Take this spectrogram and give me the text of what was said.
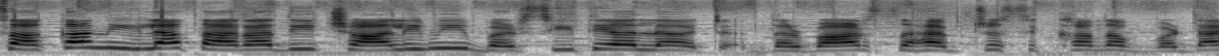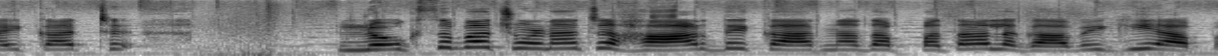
ਸਾਕਾ ਨੀਲਾ ਤਾਰਾ ਦੀ 40ਵੀਂ ਬਰਸੀ ਤੇ ਅਲਰਟ ਦਰਬਾਰ ਸਾਹਿਬ 'ਚ ਸਿੱਖਾਂ ਦਾ ਵੱਡਾ ਇਕੱਠ। ਲੋਕ ਸਭਾ ਚੋਣਾਂ 'ਚ ਹਾਰ ਦੇ ਕਾਰਨਾਂ ਦਾ ਪਤਾ ਲਗਾਵੇਗੀ ਆਪ।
